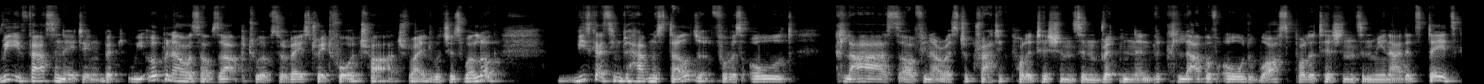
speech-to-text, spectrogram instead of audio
really fascinating, but we open ourselves up to a sort of very straightforward charge, right? Which is, well, look, these guys seem to have nostalgia for this old class of you know aristocratic politicians in Britain and the club of old wasp politicians in the United States.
